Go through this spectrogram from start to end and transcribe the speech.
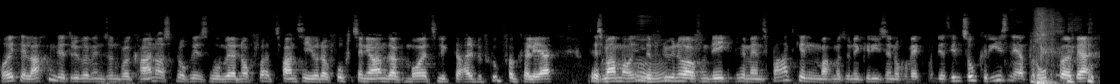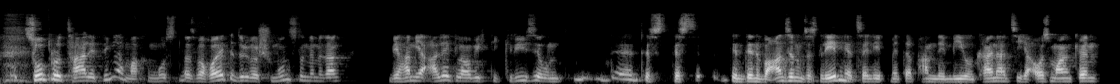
heute lachen wir drüber, wenn so ein Vulkanausbruch ist, wo wir noch vor 20 oder 15 Jahren sagen, boah, jetzt liegt der halbe Flugverkehr leer. Das machen wir in der Früh nur auf dem Weg, wenn wir ins Bad gehen, machen wir so eine Krise noch weg. Und wir sind so krisenerprobt, weil wir so brutale Dinger machen mussten, dass wir heute drüber schmunzeln, wenn wir sagen, wir haben ja alle, glaube ich, die Krise und äh, das, das, den, den Wahnsinn und das Leben jetzt erlebt mit der Pandemie und keiner hat sich ausmalen können,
